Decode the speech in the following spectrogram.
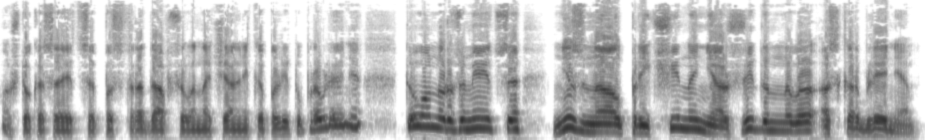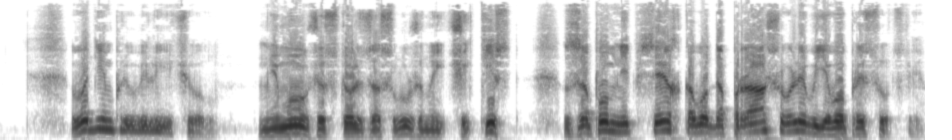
А что касается пострадавшего начальника политуправления, то он, разумеется, не знал причины неожиданного оскорбления. Вадим преувеличивал. Не мог же столь заслуженный чекист запомнить всех, кого допрашивали в его присутствии.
